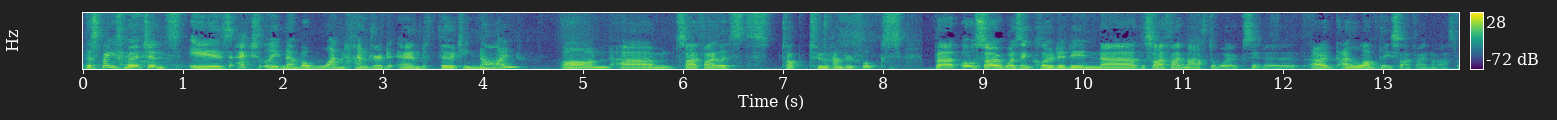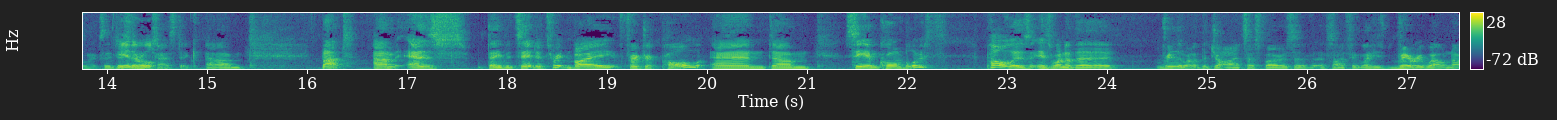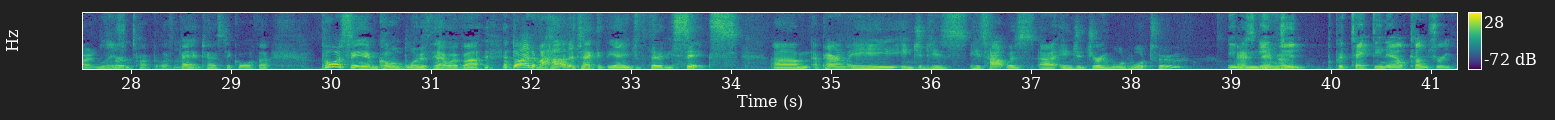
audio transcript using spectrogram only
The Space Merchants is actually number 139 on um, Sci Fi List's top 200 books, but also was included in uh, the Sci Fi Masterworks. In a, I, I love these Sci Fi Masterworks, they're just Yeah, they're awesome. fantastic. Um, but um, as David said, it's written by Frederik Pohl and um, C.M. Kornbluth. Pohl is, is one of the really one of the giants, I suppose, of, of science fiction. Like he's very well known, very popular, fantastic author. Poor C.M. Kornbluth, however, died of a heart attack at the age of 36. Um, apparently, he injured his his heart was uh, injured during World War Two, He was never- injured protecting our country.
